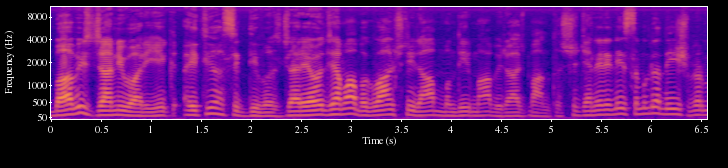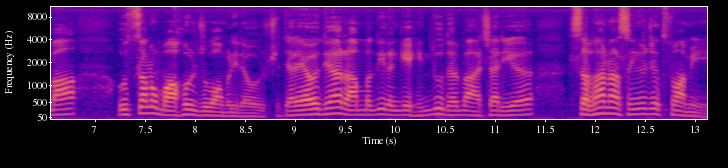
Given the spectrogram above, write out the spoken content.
બાવીસ જાન્યુઆરી એક ઐતિહાસિક દિવસ જ્યારે અયોધ્યામાં ભગવાન શ્રી રામ મંદિરમાં બિરાજમાન થશે, જેને લઈને સમગ્ર દેશભરમાં ઉત્સાહનો માહોલ જોવા મળી રહ્યો છે. ત્યારે અયોધ્યા રામ મંદિર અંગે હિન્દુ ધર્મ આચાર્ય સભાના સંયોજક સ્વામી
